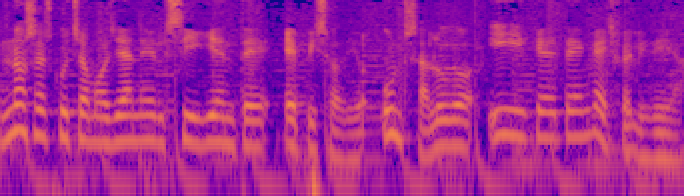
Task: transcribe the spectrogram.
Nos escuchamos ya en el siguiente episodio. Un saludo y que tengáis feliz día.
